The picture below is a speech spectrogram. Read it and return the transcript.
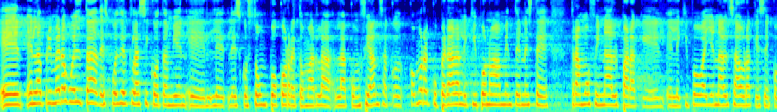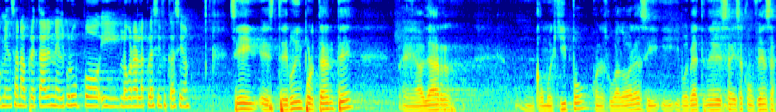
Eh, en la primera vuelta, después del clásico, también eh, le, les costó un poco retomar la, la, confianza. ¿Cómo recuperar al equipo nuevamente en este tramo final para que el, el, equipo vaya en alza ahora que se comienzan a apretar en el grupo y lograr la clasificación? Sí, este, muy importante eh, hablar como equipo con las jugadoras y, y, y volver a tener esa, esa confianza.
